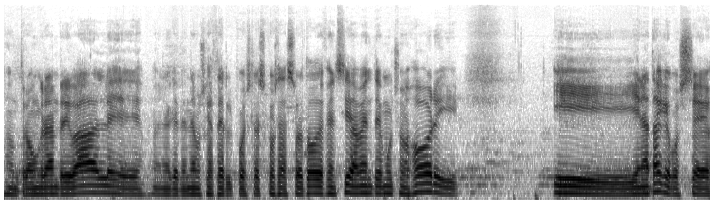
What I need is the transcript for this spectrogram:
contra un gran rival eh, en el que tendremos que hacer pues las cosas, sobre todo defensivamente, mucho mejor y, y, y en ataque, pues eh,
